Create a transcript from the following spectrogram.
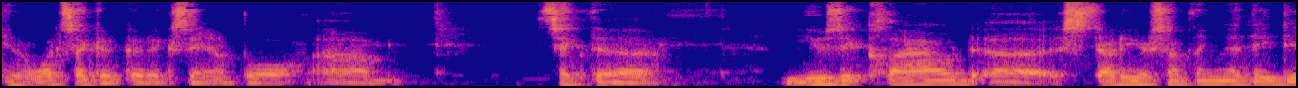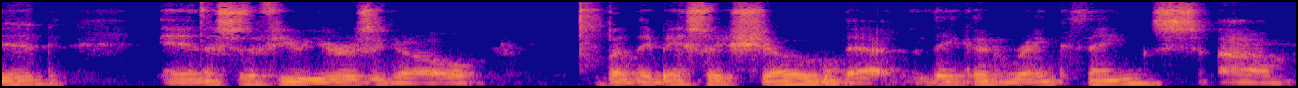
you know, what's like a good example? Um, it's like the Music Cloud uh, study or something that they did, and this is a few years ago. But they basically showed that they could rank things. Um,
